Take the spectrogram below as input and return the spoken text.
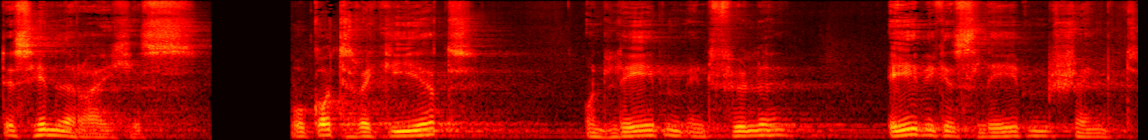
des Himmelreiches, wo Gott regiert und Leben in Fülle ewiges Leben schenkt.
